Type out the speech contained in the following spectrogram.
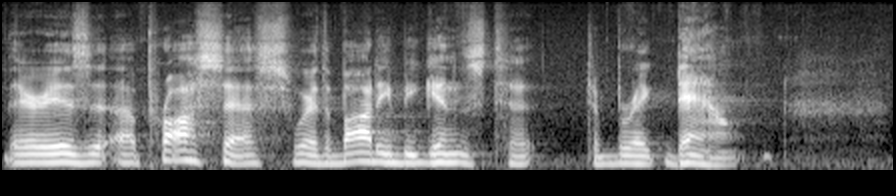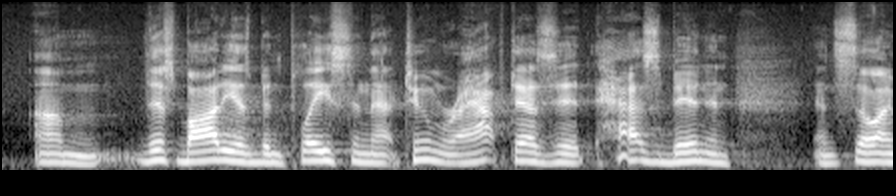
there is a process where the body begins to, to break down um, this body has been placed in that tomb, wrapped as it has been. And, and so I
